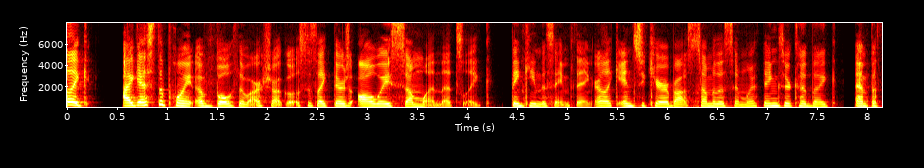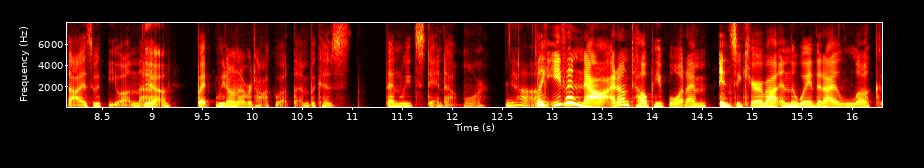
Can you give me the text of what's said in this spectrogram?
like I guess the point of both of our struggles is like there's always someone that's like thinking the same thing or like insecure about some of the similar things or could like empathize with you on that. yeah, But we don't ever talk about them because then we'd stand out more. yeah. Like even now, I don't tell people what I'm insecure about in the way that I look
